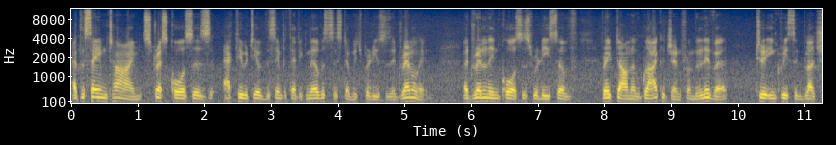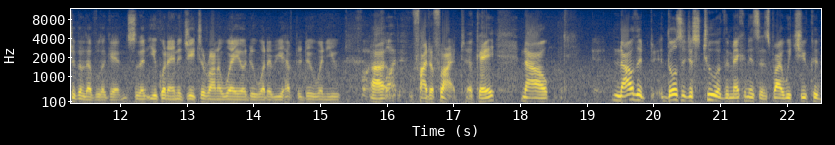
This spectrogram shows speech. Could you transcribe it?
At the same time, stress causes activity of the sympathetic nervous system, which produces adrenaline. Adrenaline causes release of breakdown of glycogen from the liver to increase the blood sugar level again so that you've got energy to run away or do whatever you have to do when you fight, uh, fight or flight okay now now that those are just two of the mechanisms by which you could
